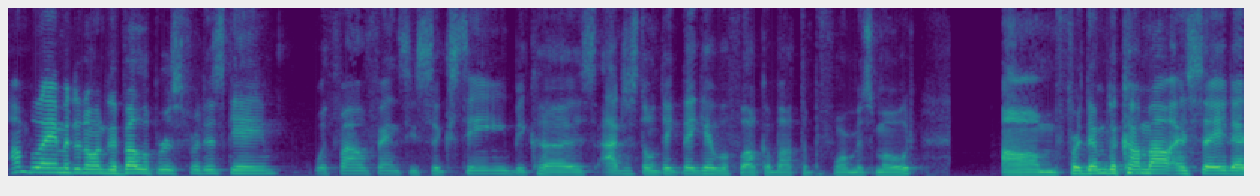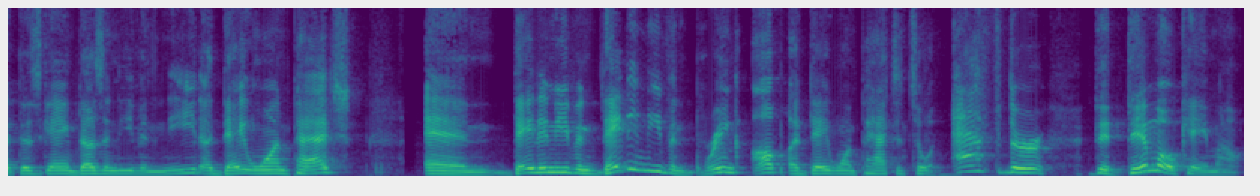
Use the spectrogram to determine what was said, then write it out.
I'm blaming it on developers for this game with Final Fantasy 16 because I just don't think they give a fuck about the performance mode. Um, for them to come out and say that this game doesn't even need a day one patch, and they didn't even they didn't even bring up a day one patch until after the demo came out.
